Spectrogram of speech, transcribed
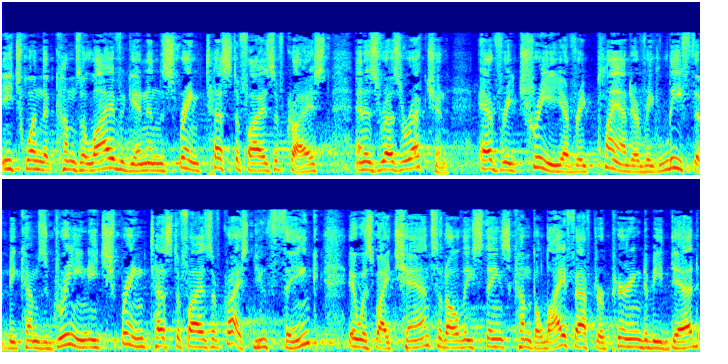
Each one that comes alive again in the spring testifies of Christ and his resurrection. Every tree, every plant, every leaf that becomes green each spring testifies of Christ. Do you think it was by chance that all these things come to life after appearing to be dead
